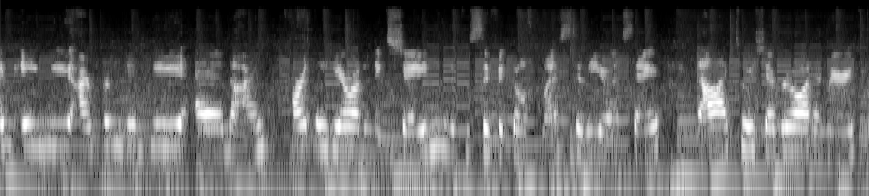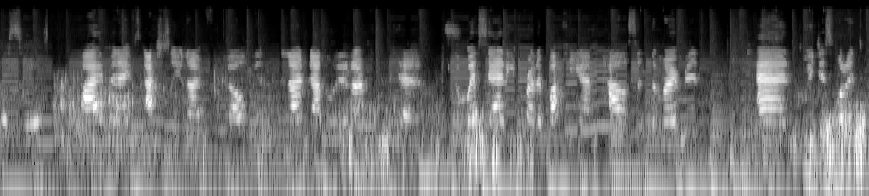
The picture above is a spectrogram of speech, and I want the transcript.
I'm Amy. I'm from Sydney and I'm currently here on an exchange in the Pacific Northwest in the USA. And I'd like to wish everyone a Merry Christmas. Hi, my name's Ashley and I'm from Melbourne. And I'm Natalie and I'm from Perth. And we're standing in front of Buckingham Palace at the moment. And we just wanted to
